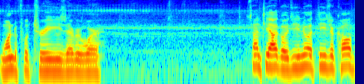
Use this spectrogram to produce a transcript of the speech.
Wonderful trees everywhere. Santiago, do you know what these are called?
